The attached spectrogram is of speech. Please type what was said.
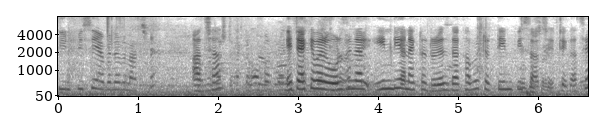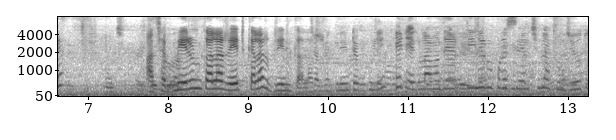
তিন পিসই অ্যাভেলেবেল আছে। আচ্ছা এটা একেবারে অরিজিনাল ইন্ডিয়ান একটা ড্রেস দেখাবো এটা তিন পিস আছে ঠিক আছে? আচ্ছা। Maroon colour red colour green colour আমরা গ্রিনটা খুলি। এগুলো আমাদের তিনের উপরে সেল ছিল এখন যেহেতু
